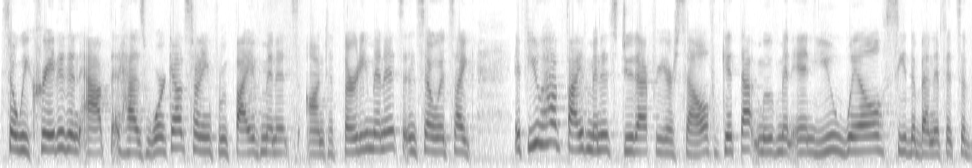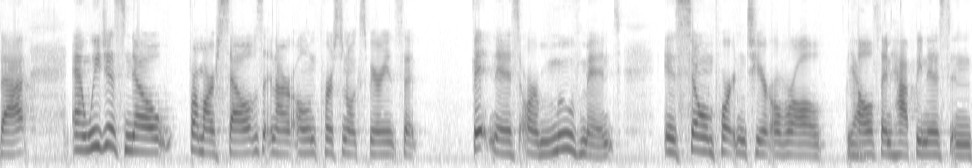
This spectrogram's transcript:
So we created an app that has workouts starting from 5 minutes on to 30 minutes and so it's like if you have 5 minutes do that for yourself, get that movement in, you will see the benefits of that. And we just know from ourselves and our own personal experience that fitness or movement is so important to your overall Yeah. health and happiness and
